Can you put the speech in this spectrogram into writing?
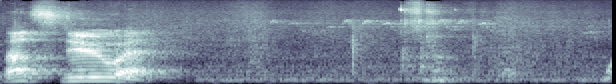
Let's do it. So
